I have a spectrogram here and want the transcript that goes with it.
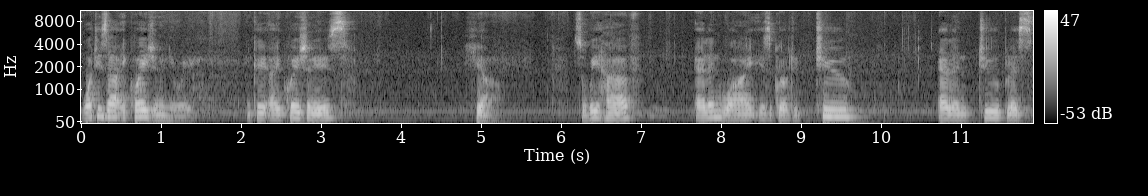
what is our equation anyway okay our equation is here. So we have ln y is equal to 2 ln 2 plus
